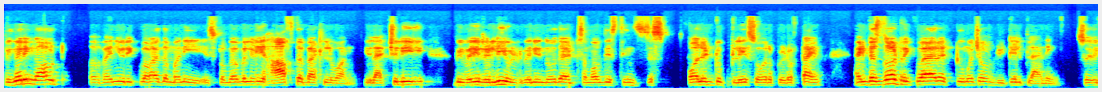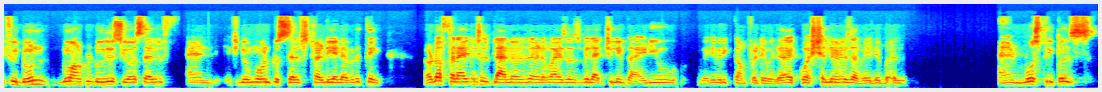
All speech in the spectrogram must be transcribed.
figuring out Uh, when you require the money is probably half the battle won. You'll actually be very relieved when you know that some of these things just fall into place over a period of time and does not require too much of detailed planning. So if you don't know how to do this yourself and if you don't want to self-study and everything, a lot of financial planners and advisors will actually guide you very, very comfortably. There are questionnaires available and most people's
